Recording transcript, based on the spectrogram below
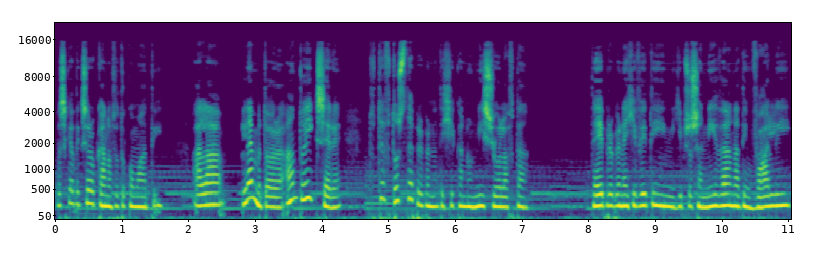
βασικά δεν ξέρω καν αυτό το κομμάτι, αλλά λέμε τώρα, αν το ήξερε, τότε αυτός θα έπρεπε να τα είχε κανονίσει όλα αυτά. Θα έπρεπε να είχε βρει την γυψοσανίδα, να την βάλει,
